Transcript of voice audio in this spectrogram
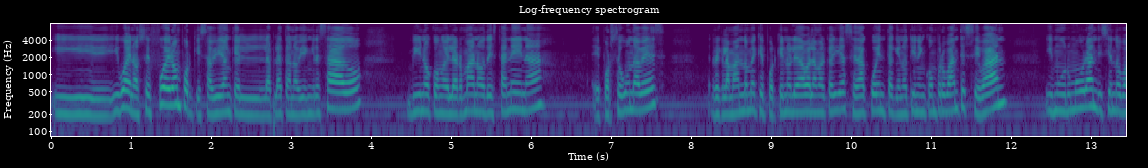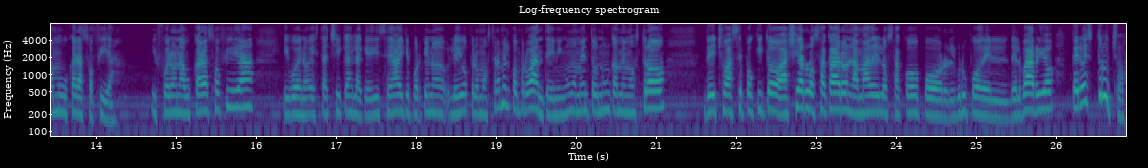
Y, y bueno, se fueron porque sabían que el- la plata no había ingresado. Vino con el hermano de esta nena eh, por segunda vez reclamándome que por qué no le daba la mercadería, se da cuenta que no tienen comprobante, se van y murmuran diciendo vamos a buscar a Sofía. Y fueron a buscar a Sofía y bueno, esta chica es la que dice, ay, que por qué no, le digo, pero mostrame el comprobante, en ningún momento nunca me mostró. De hecho, hace poquito, ayer lo sacaron, la madre lo sacó por el grupo del, del barrio, pero es trucho,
